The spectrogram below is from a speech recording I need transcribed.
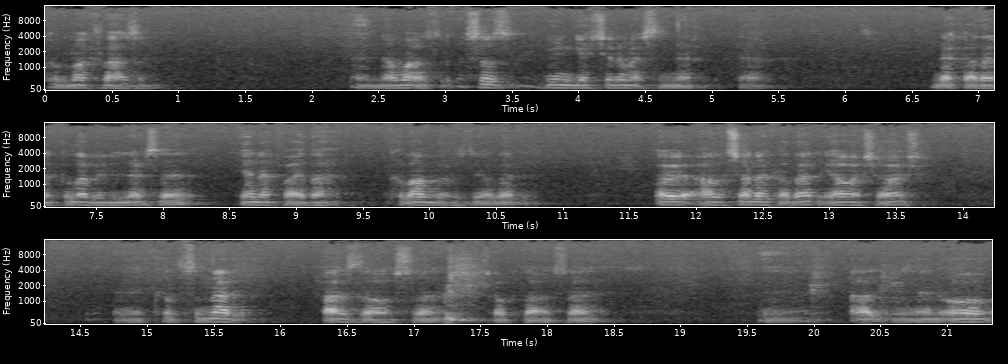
kılmak lazım. Yani namazsız gün geçirmesinler. Yani ne kadar kılabilirlerse yine fayda kılamıyoruz diyorlar. Öyle alışana kadar yavaş yavaş e, kılsınlar az da olsa, çok da olsa e, az, yani o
